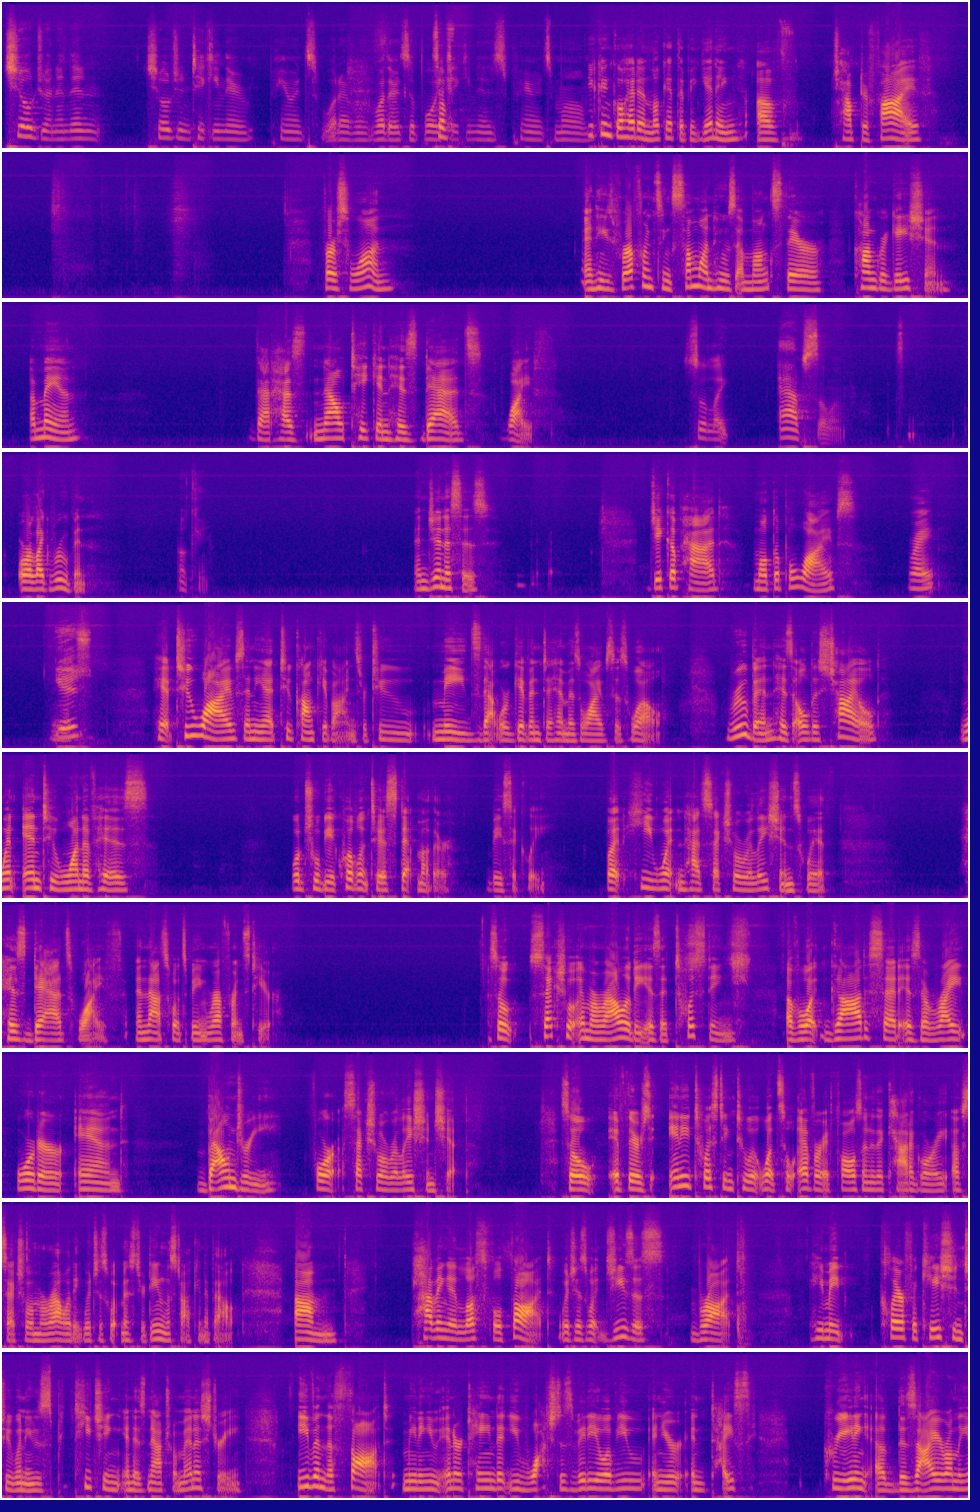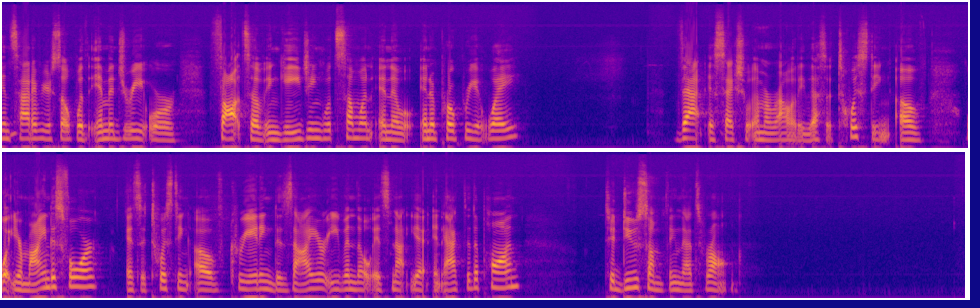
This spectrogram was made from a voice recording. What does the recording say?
children, and then children taking their parents, whatever, whether it's a boy So- taking his parents' mom. You can go ahead and look at the beginning of chapter 5, verse 1. And he's referencing someone who's amongst their congregation, a man that has now taken his dad's wife, So like Absalom. or like Reuben. Okay. In Genesis, Jacob had multiple wives, right? Yes. He had two wives and he had two concubines or two maids that were given to him as wives as well. Reuben, his oldest child, went into one of his, which will be equivalent to his stepmother, basically. But he went and had sexual relations with his dad's wife, and that's what's being referenced here. So, sexual immorality is a twisting of what God said is the right order and boundary for sexual relationship. So, if there's any twisting to it whatsoever, it falls under the category of sexual immorality, which is what Mr. Dean was talking about. Um, having a lustful thought, which is what Jesus brought, he made clarification to when he was teaching in his natural ministry. Even the thought, meaning you entertained it, you've watched this video of you and you're enticed, creating a desire on the inside of yourself with imagery or thoughts of engaging with someone in an inappropriate way. That is sexual immorality. That's a twisting of what your mind is for. It's a twisting of creating desire, even though it's not yet enacted upon, to do something that's wrong.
